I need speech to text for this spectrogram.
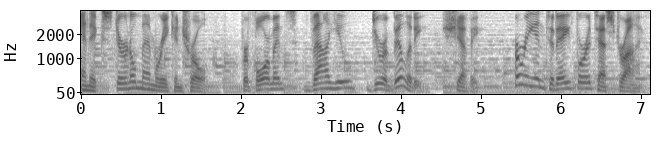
and external memory control. Performance, value, durability, Chevy. Hurry in today for a test drive.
